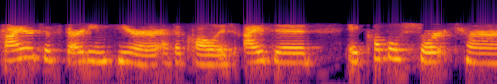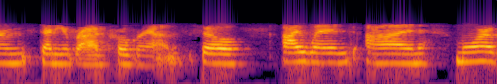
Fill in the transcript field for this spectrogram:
prior to starting here at the college, I did a couple short-term study abroad programs. So I went on more of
